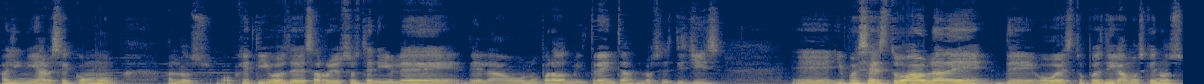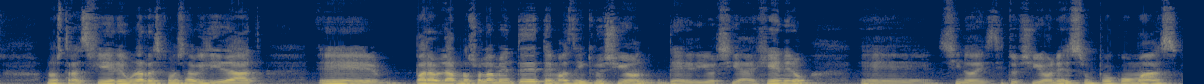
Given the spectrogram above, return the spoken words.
alinearse como a los objetivos de desarrollo sostenible de, de la ONU para 2030, los SDGs, eh, y pues esto habla de, de, o esto pues digamos que nos, nos transfiere una responsabilidad eh, para hablar no solamente de temas de inclusión, de diversidad de género, eh, sino de instituciones un poco más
